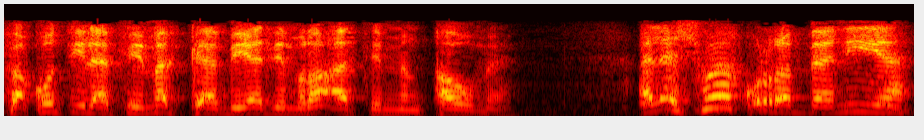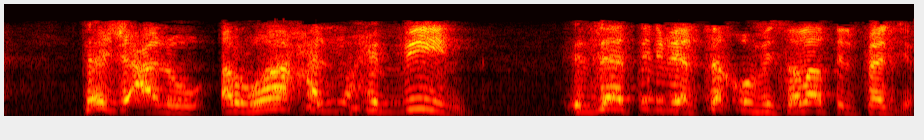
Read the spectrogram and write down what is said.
فقتل في مكة بيد امرأة من قومه. الأشواك الربانية تجعل أرواح المحبين بالذات اللي بيلتقوا في صلاة الفجر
